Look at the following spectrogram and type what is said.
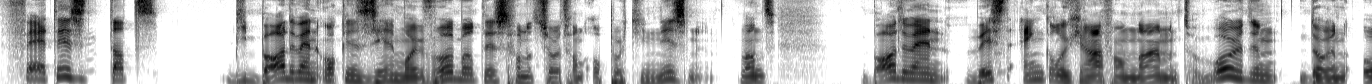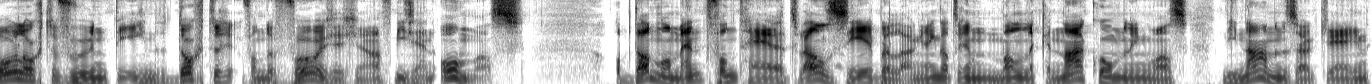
Feit is dat die Boudewijn ook een zeer mooi voorbeeld is van het soort van opportunisme. Want Boudewijn wist enkel graaf van Namen te worden door een oorlog te voeren tegen de dochter van de vorige graaf die zijn oom was. Op dat moment vond hij het wel zeer belangrijk dat er een mannelijke nakomeling was die namen zou krijgen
